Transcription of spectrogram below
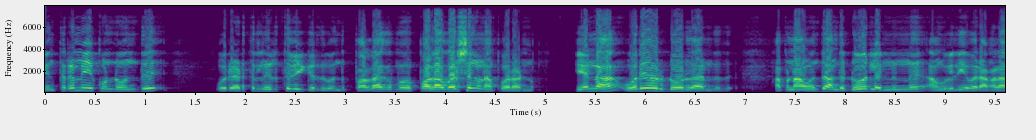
என் திறமையை கொண்டு வந்து ஒரு இடத்துல நிறுத்த வைக்கிறதுக்கு வந்து பல பல வருஷங்கள் நான் போராடணும். ஏன்னா ஒரே ஒரு டோர் தான் இருந்தது. அப்போ நான் வந்து அந்த டோரில் நின்று அவங்க வெளியே வராங்களா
